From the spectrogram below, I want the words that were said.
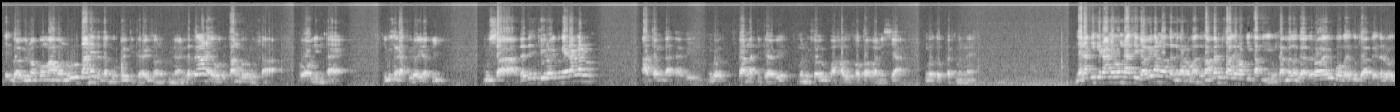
cek gawe nopo mawon, urutannya tetap mobil digawe soalnya gunanya. Tapi ada urutan gue rusak, gue olintek. Itu saya diroi tapi Musa. Jadi diroi pangeran kan Adam tak gawe. Enggak karena digawe manusia mahal kotok manusia. Enggak tobat meneh. Nah, nak pikirannya wong nasi gawe kan ngoten rumah Sampai misalnya roh kitab iki, enggak melo gawe roh itu pokoknya kudu apik terus.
